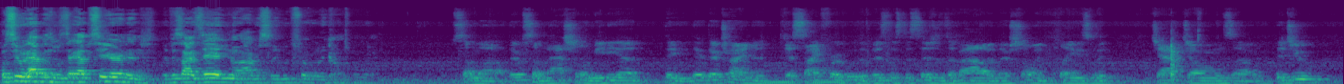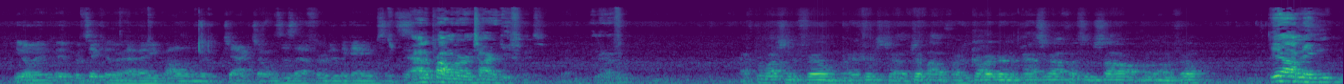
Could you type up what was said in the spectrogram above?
we'll see what happens with the Epps here. And then if it's Isaiah, you know, obviously we feel really comfortable with him. Some uh, there was some national media. They they're, they're trying to decipher who the business decisions about, and they're showing plays with Jack Jones. Um, did you, you know, in, in particular, have any problem with Jack Jones's effort in the game? Since Yeah, I had a problem with our entire defense. Yeah. After watching the film, anything uh, jump out for Gardner and the passing offense you saw on, on the film? Yeah, I mean,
